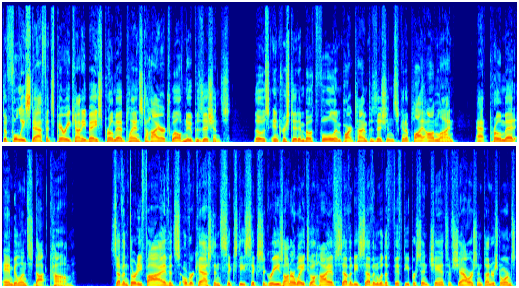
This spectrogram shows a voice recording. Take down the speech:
To fully staff its Perry County base, ProMed plans to hire 12 new positions. Those interested in both full and part time positions can apply online at promedambulance.com. 735, it's overcast and 66 degrees, on our way to a high of 77 with a 50% chance of showers and thunderstorms,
